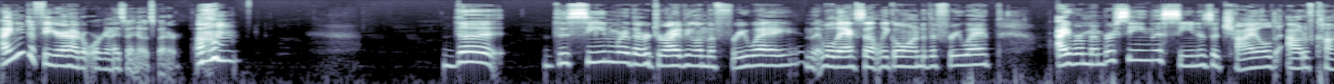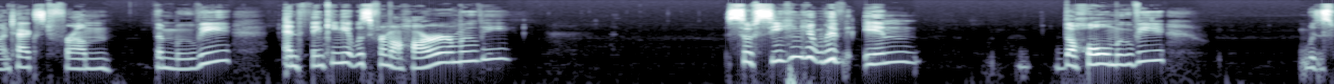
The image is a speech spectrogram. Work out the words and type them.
I need to figure out how to organize my notes better. Um the the scene where they're driving on the freeway, well they accidentally go onto the freeway. I remember seeing this scene as a child out of context from the movie and thinking it was from a horror movie. So seeing it within the whole movie was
